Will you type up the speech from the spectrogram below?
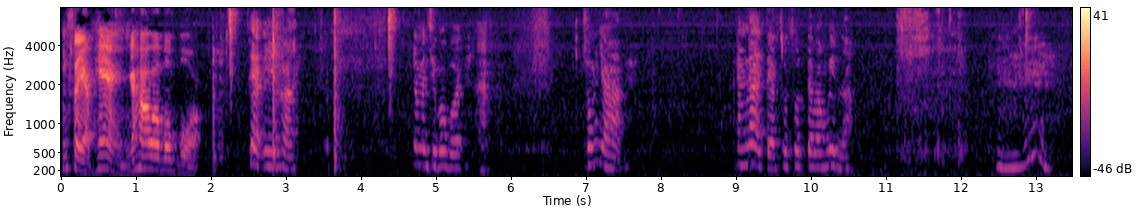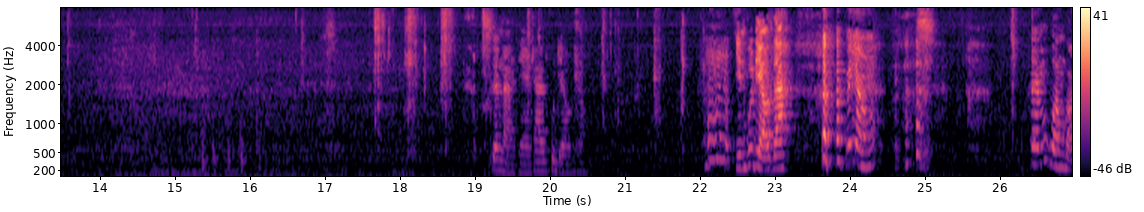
มันแสบแห้งอย่าหาว่าบ่บอกแซ่บอีค่ะนี่มันชิบะเบิร์ดส้มยาน้ำลายแตกสดๆแต่วางเว้นละอืมเพื่อนหนาแทนท่าผู้เดียวพี่น้องกินผู้เดียวซะไม่หยัง แค่วงบ่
